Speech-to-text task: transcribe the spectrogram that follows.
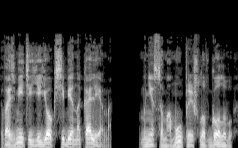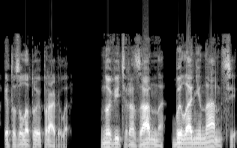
возьмите ее к себе на колено. Мне самому пришло в голову это золотое правило, но ведь Розанна была не Нанси.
